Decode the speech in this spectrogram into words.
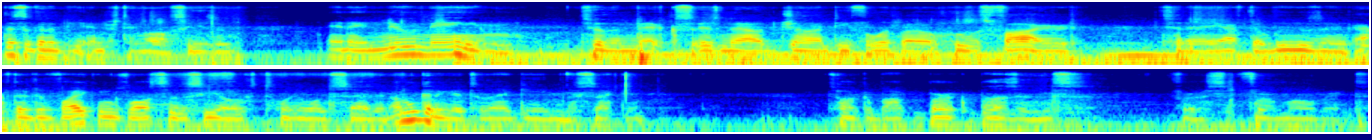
this is going to be an interesting off season. And a new name to the Knicks is now John DeFilippo, who was fired today after losing after the Vikings lost to the Seahawks 21-7. I'm gonna get to that game in a second. Talk about Kirk Cousins for a, for a moment.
